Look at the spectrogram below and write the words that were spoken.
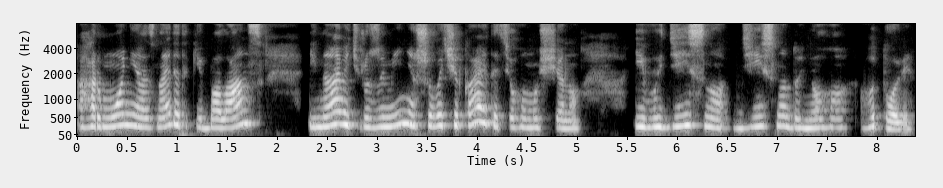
гармонія, знаєте, такий баланс, і навіть розуміння, що ви чекаєте цього мужчину, і ви дійсно, дійсно до нього готові.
